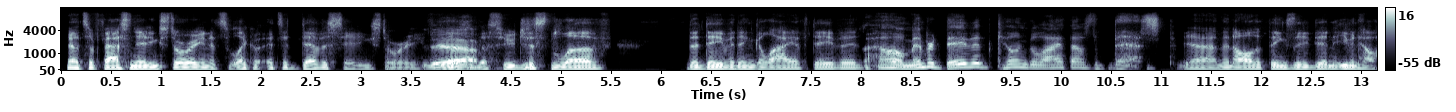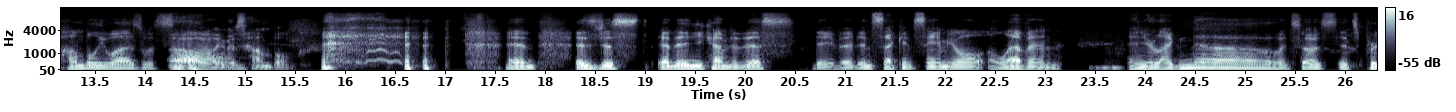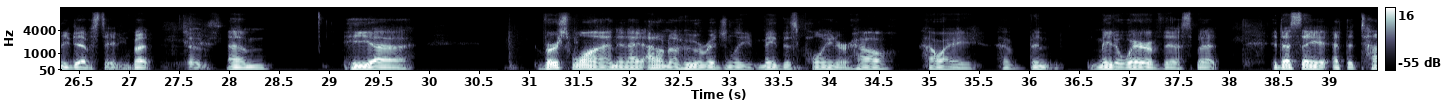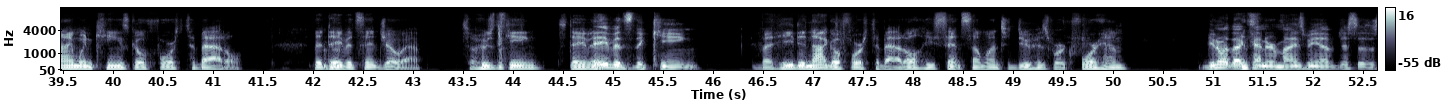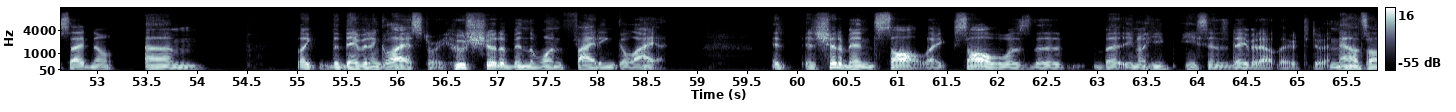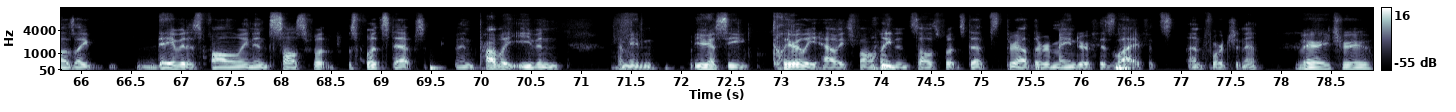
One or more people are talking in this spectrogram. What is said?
Yeah, it's a fascinating story, and it's like it's a devastating story for Yeah. those of us who just love the David and Goliath. David, Oh, remember David killing Goliath? That was the best. yeah, and then all the things that he did, and even how humble he was with Saul. Oh, he was humble. and it's just, and then you come to this David in Second Samuel eleven, and you're like, no, and so it's it's pretty devastating, but. Um he uh verse one and I, I don't know who originally made this point or how how i have been made aware of this but it does say at the time when kings go forth to battle that Mhm. david sent joab so who's the king it's david David's the king. but he did not go forth to battle he sent someone to do his work for him You know what that It's- kind of reminds me of, just as a side note? Um, like the David and Goliath story. Who should have been the one fighting Goliath? It it should have been Saul. Like Saul was the, but you know he he sends David out there to do it, and now it's always like David is following in Saul's foot, footsteps, and probably even, I mean, you're gonna see clearly how he's following in Saul's footsteps throughout the remainder of his life. It's unfortunate. very true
